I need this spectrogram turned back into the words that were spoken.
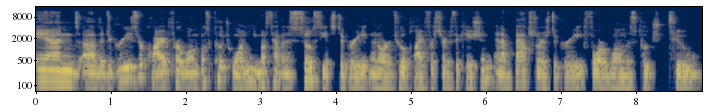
And uh, the degrees required for a Wellness Coach 1, you must have an associate's degree in order to apply for certification and a bachelor's degree for Wellness Coach 2.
